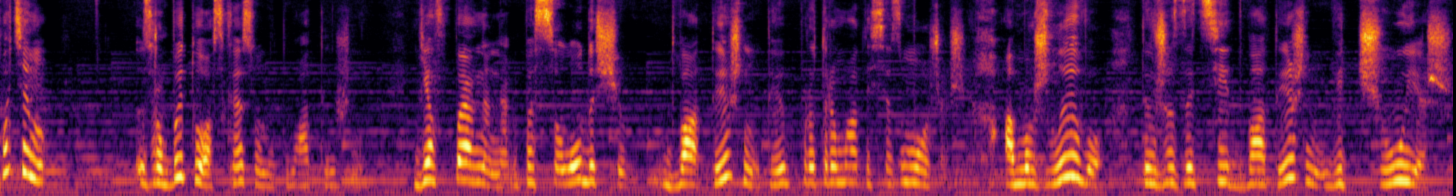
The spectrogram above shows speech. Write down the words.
Потім зроби ту аскезу на два тижні. Я впевнена, без солодощів два тижні ти протриматися зможеш. А можливо, ти вже за ці два тижні відчуєш.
